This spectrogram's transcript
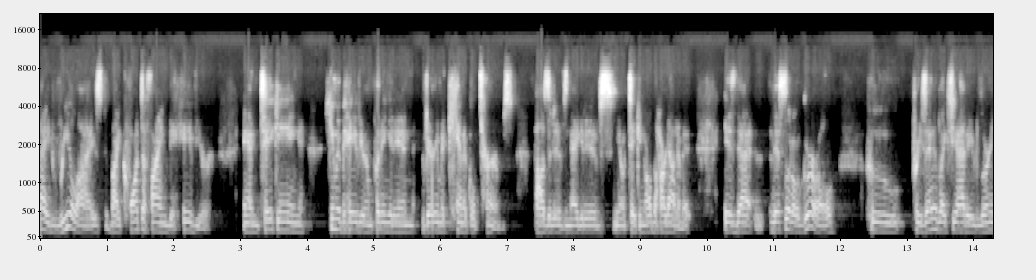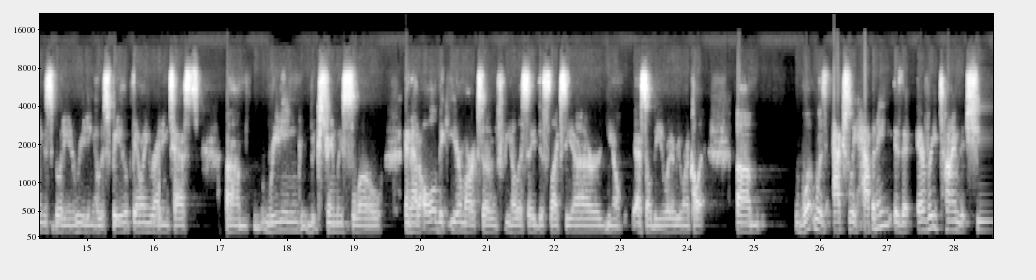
I realized by quantifying behavior and taking human behavior and putting it in very mechanical terms, positives, negatives, you know, taking all the heart out of it, is that this little girl who presented like she had a learning disability in reading, who was fail, failing writing tests, um, reading extremely slow, and had all the earmarks of, you know, let's say dyslexia or, you know, SLD or whatever you want to call it. Um, what was actually happening is that every time that she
